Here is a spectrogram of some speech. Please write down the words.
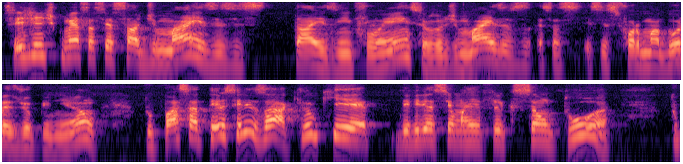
se a gente começa a acessar demais esses tais influencers, ou demais essas, esses formadores de opinião, tu passa a terceirizar. Aquilo que é, deveria ser uma reflexão tua, tu,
